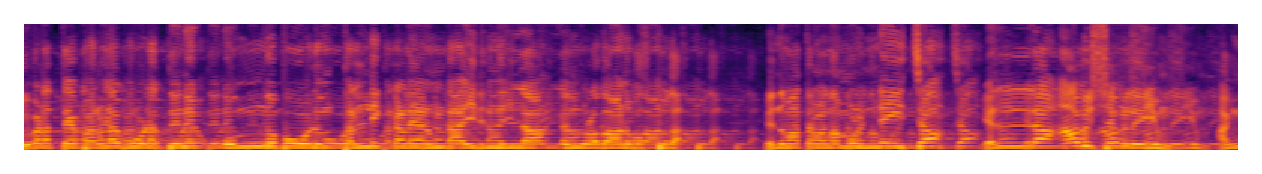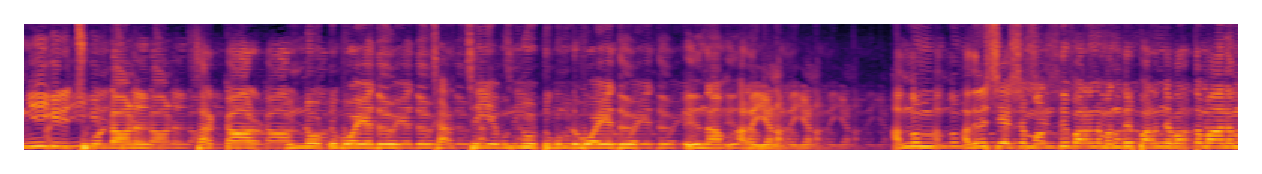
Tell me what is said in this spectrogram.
ഇവിടത്തെ ഭരണകൂടത്തിന് ഒന്നുപോലും തള്ളിക്കളയാൻ ഉണ്ടായിരുന്നില്ല എന്നുള്ളതാണ് വസ്തുത. എന്ന് മാത്രമല്ല നമ്മൾ ഉന്നയിച്ച എല്ലാ ആവശ്യങ്ങളെയും അംഗീകരിച്ചുകൊണ്ടാണ് സർക്കാർ മുന്നോട്ട് പോയത് ചർച്ചയെ മുന്നോട്ട് കൊണ്ടുപോയത് എന്ന് നാം അറിയണം. അന്നും അതിനുശേഷം മന്ത്രി പറഞ്ഞ മന്ത്രി പറഞ്ഞ വർത്തമാനം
